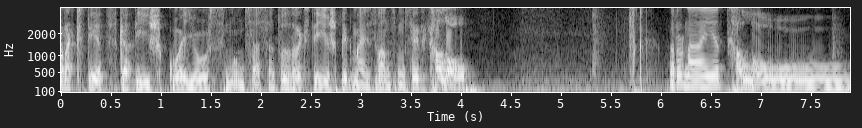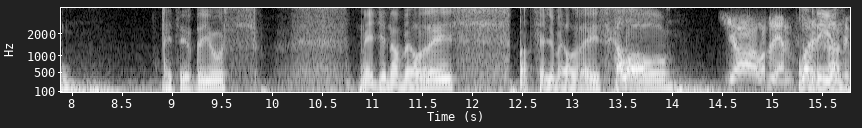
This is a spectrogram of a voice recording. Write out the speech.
rakstiet, skatīšu, ko jūs mums esat uzrakstījuši. Pirmais zvans mums ir Halo! Runājiet, Halo! Nedzirdu jūs! Mēģinām vēlreiz, paceļu vēlreiz. Halo! Jā, labdien! Labdien.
